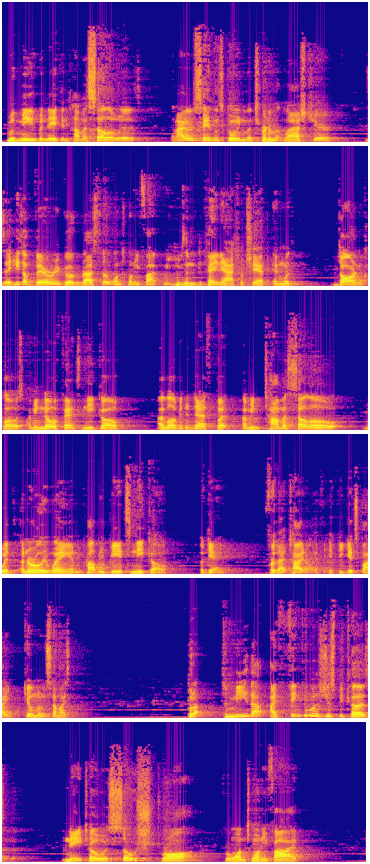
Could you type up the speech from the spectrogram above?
with me with Nathan Tomasello is, and I was saying this going to the tournament last year, is that he's a very good wrestler at 125. I mean, he was a defending national champ and was darn close. I mean, no offense, Nico, I love you to death, but I mean Tomasello with an early weigh-in probably beats Nico again for that title if, if he gets by Gilman in semis. But uh, to me, that I think it was just because Nato was so strong for 125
